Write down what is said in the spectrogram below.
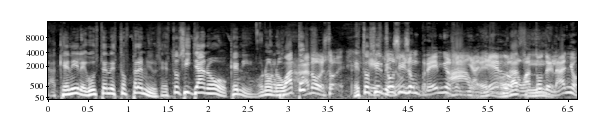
a Kenny le gusten estos premios. Estos sí ya no, Kenny. ¿O no? ¿Novatos? Claro, esto, Estos sí son premios, Ah, el de bueno, ayer, los ahora novatos sí. del año.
